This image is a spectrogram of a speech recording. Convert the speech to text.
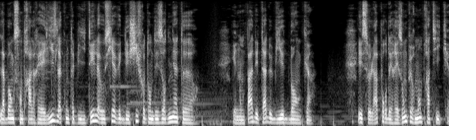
La banque centrale réalise la comptabilité là aussi avec des chiffres dans des ordinateurs, et non pas des tas de billets de banque. Et cela pour des raisons purement pratiques.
